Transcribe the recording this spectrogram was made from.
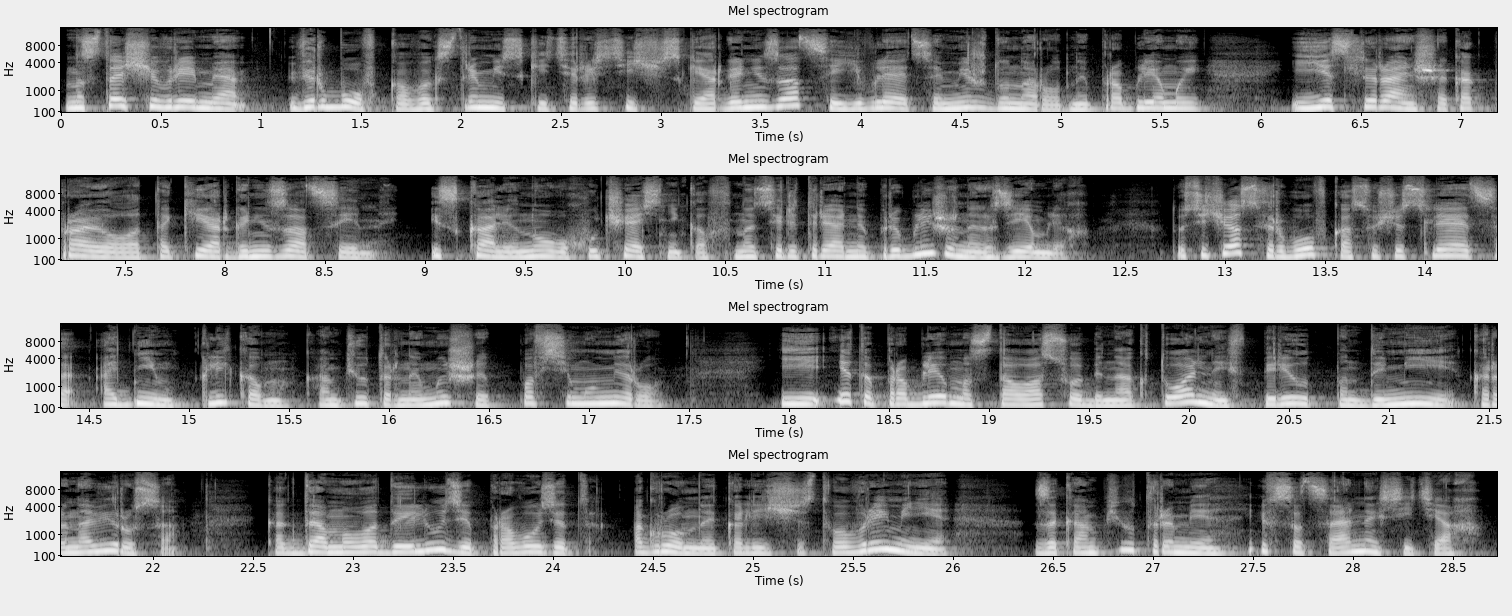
В настоящее время вербовка в экстремистские террористические организации является международной проблемой. И если раньше, как правило, такие организации искали новых участников на территориально приближенных землях, то сейчас вербовка осуществляется одним кликом компьютерной мыши по всему миру. И эта проблема стала особенно актуальной в период пандемии коронавируса, когда молодые люди проводят огромное количество времени за компьютерами и в социальных сетях –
